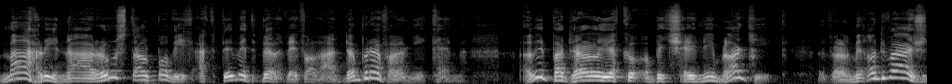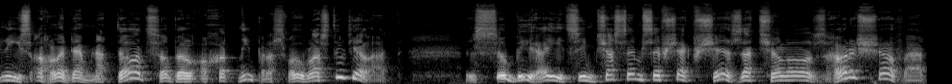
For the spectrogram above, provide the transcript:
Náhlý nárůst alpových aktivit byl vyvolán dobrovolníkem vypadal jako obyčejný mladík, velmi odvážný s ohledem na to, co byl ochotný pro svou vlast udělat. S ubíhajícím časem se však vše začalo zhoršovat.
